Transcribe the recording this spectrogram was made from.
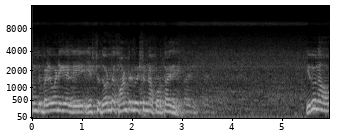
ಒಂದು ಬೆಳವಣಿಗೆಯಲ್ಲಿ ಎಷ್ಟು ದೊಡ್ಡ ಕಾಂಟ್ರಿಬ್ಯೂಷನ್ ನಾವು ಕೊಡ್ತಾ ಇದ್ದೀವಿ. ಇದು ನಾವು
